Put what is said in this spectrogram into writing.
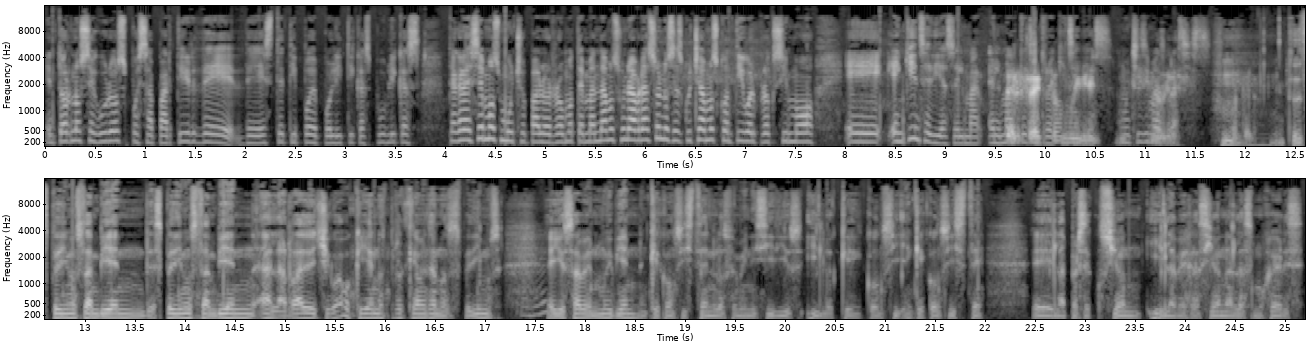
entornos seguros, pues a partir de, de este tipo de políticas públicas. Te agradecemos mucho, Pablo Romo. Te mandamos un abrazo. Nos escuchamos contigo el próximo, eh, en 15 días, el, mar, el martes dentro de 15 días. Muchísimas gracias. despedimos también, despedimos también a la radio de Chihuahua, que ya nos prácticamente nos despedimos. Ellos saben muy bien en qué consisten los feminicidios y lo que en qué consiste eh, la persecución y la vejación a las mujeres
